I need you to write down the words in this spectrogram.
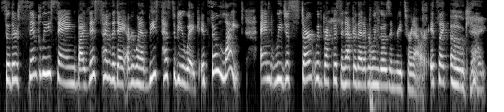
So they're simply saying by this time of the day everyone at least has to be awake. It's so light. And we just start with breakfast and after that everyone goes and reads for an hour. It's like, okay.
